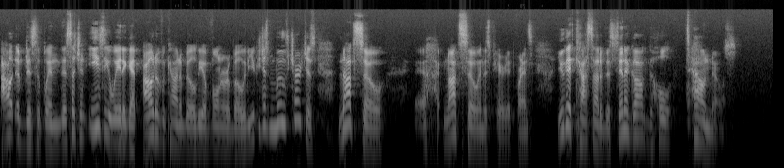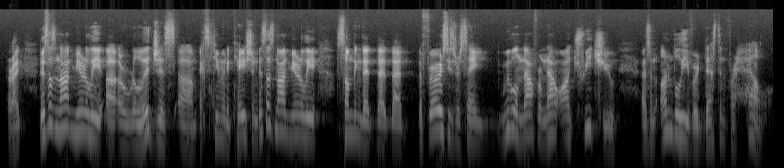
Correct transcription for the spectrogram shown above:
out of discipline. There's such an easy way to get out of accountability, of vulnerability. You could just move churches. Not so. Not so in this period, friends. You get cast out of the synagogue, the whole town knows. All right? This is not merely a, a religious um, excommunication. This is not merely something that, that, that the Pharisees are saying, we will now, from now on, treat you as an unbeliever destined for hell.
